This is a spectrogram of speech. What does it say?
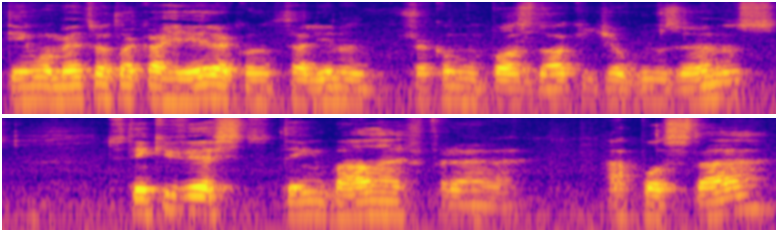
tem um momento na tua carreira, quando tu tá ali no, já como um pós-doc de alguns anos, tu tem que ver se tu tem bala para apostar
